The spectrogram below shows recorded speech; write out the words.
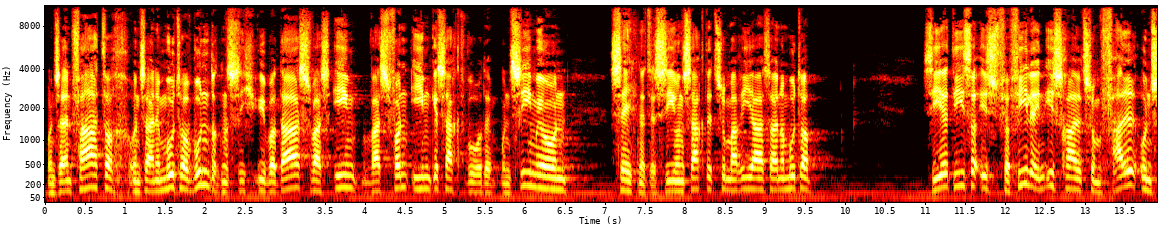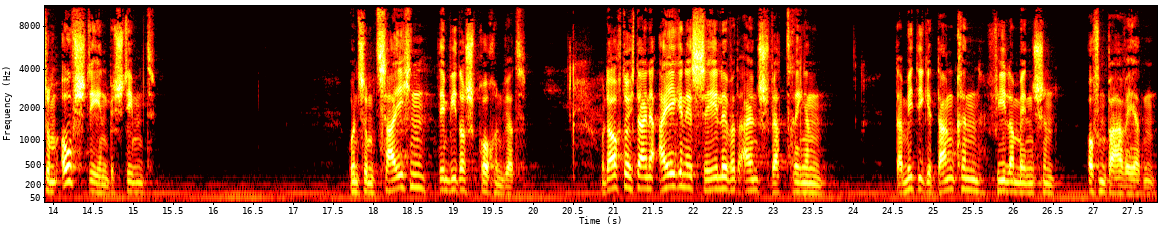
Und sein Vater und seine Mutter wunderten sich über das, was ihm, was von ihm gesagt wurde. Und Simeon segnete sie und sagte zu Maria, seiner Mutter, siehe, dieser ist für viele in Israel zum Fall und zum Aufstehen bestimmt und zum Zeichen, dem widersprochen wird. Und auch durch deine eigene Seele wird ein Schwert dringen, damit die Gedanken vieler Menschen offenbar werden.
